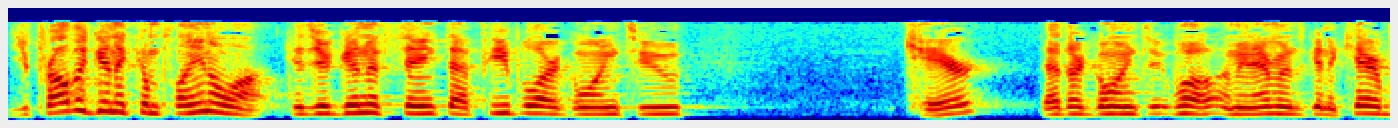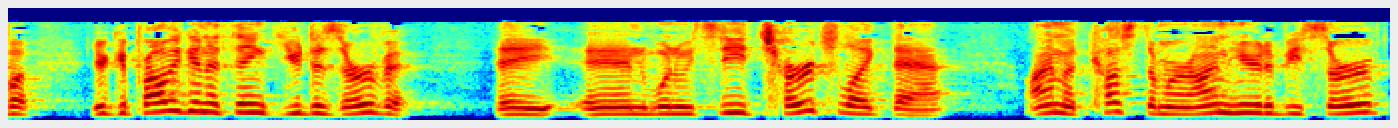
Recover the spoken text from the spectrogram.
you're probably going to complain a lot because you're going to think that people are going to care, that they're going to, well, I mean, everyone's going to care, but you're probably going to think you deserve it. Hey, and when we see church like that, I'm a customer, I'm here to be served,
